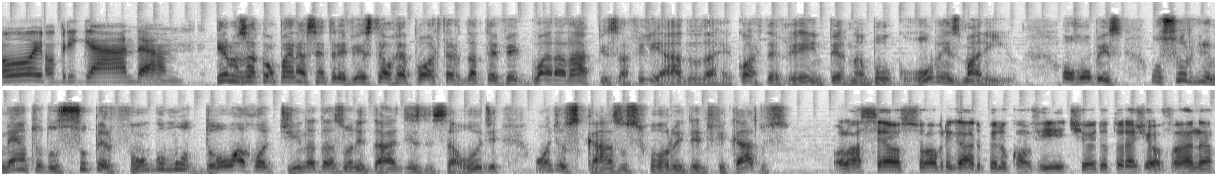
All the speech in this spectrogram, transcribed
Oi, obrigada. Quem nos acompanha nessa entrevista é o repórter da TV Guararapes, afiliado da Record TV em Pernambuco, Rubens Marinho. Ô Rubens, o surgimento do superfungo mudou a rotina das unidades de saúde onde os casos foram identificados? Olá, Celso, obrigado pelo convite. Oi, doutora Giovana.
